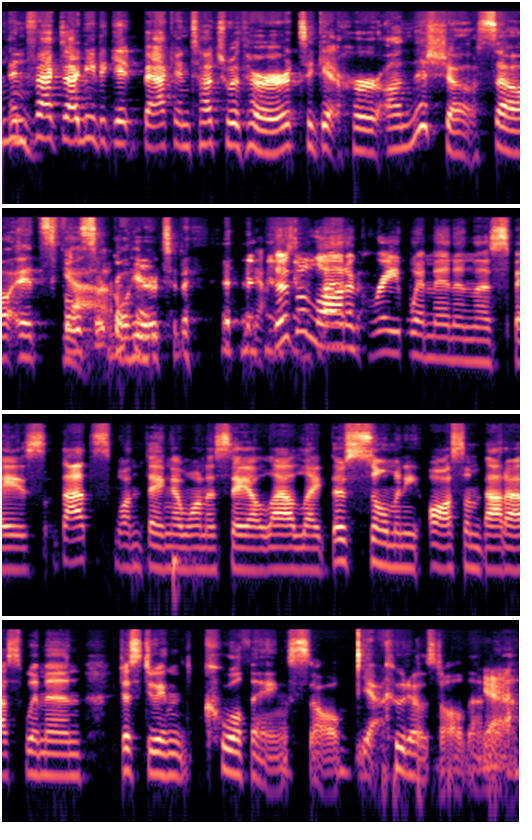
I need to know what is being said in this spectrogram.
Mm-hmm. In fact, I need to get back in touch with her to get her on this show. So it's full yeah, circle here today. yeah, there's a lot um, of great women in this space. That's one thing I want to say out loud. Like, there's so many awesome, badass women just doing cool things. So, yeah, kudos to all of them. Yeah. yeah.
